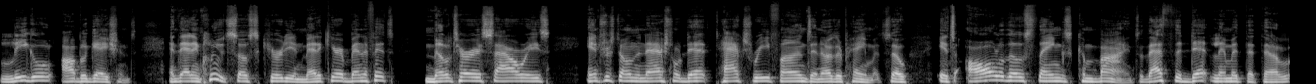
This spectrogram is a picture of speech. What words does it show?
legal obligations. And that includes Social Security and Medicare benefits, military salaries, interest on the national debt, tax refunds, and other payments. So it's all of those things combined. So that's the debt limit that the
